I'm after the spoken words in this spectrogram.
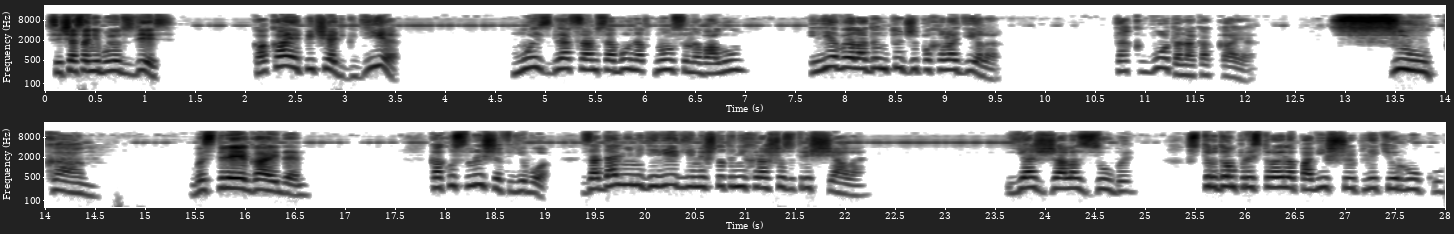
Сейчас они будут здесь!» «Какая печать? Где?» Мой взгляд сам собой наткнулся на валун, и левая ладонь тут же похолодела. Так вот она какая! Сука! Быстрее, Гайде! Как услышав его, за дальними деревьями что-то нехорошо затрещало. Я сжала зубы, с трудом пристроила повисшую плетью руку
